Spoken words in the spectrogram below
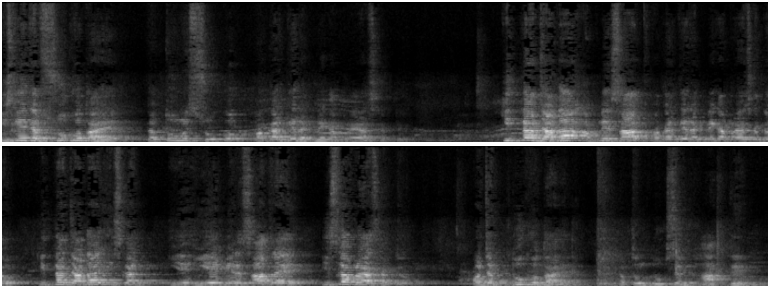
इसलिए जब सुख होता है, तब तुम इस सुख को पकड़ के रखने का प्रयास करते हो। कितना ज़्यादा अपने साथ पकड़ के रखने का प्रयास करते हो, कितना ज़्यादा इसका ये ये मेरे साथ रहे, इसका प्रयास करते हो। और जब दुख होता है, तब तुम दुख से भागते हो।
